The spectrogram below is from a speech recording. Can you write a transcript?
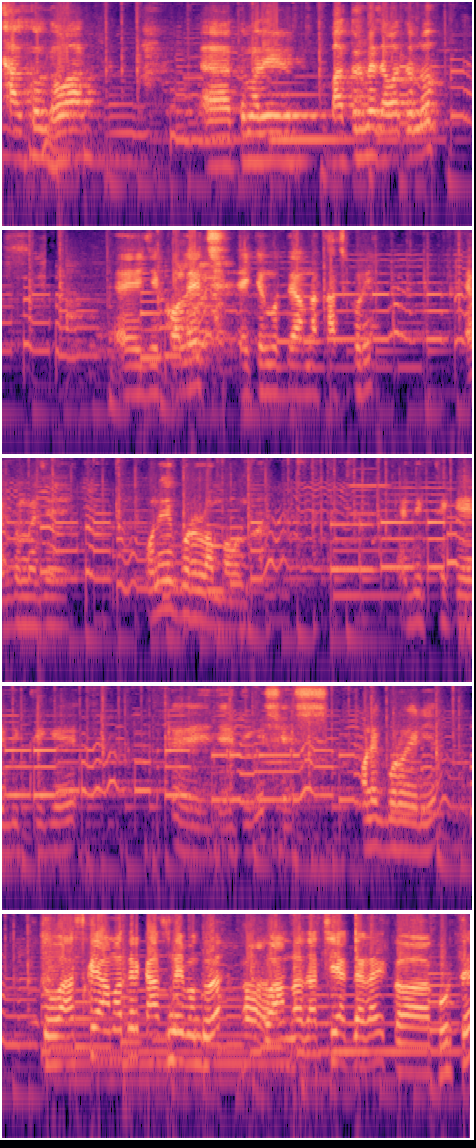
থালকল ধোয়া তোমাদের বাথরুমে যাওয়ার জন্য। এই যে কলেজ এইটার মধ্যে আমরা কাজ করি। একদম যে অনেক বড় লম্বা বন্ধুরা। এদিক থেকে এদিক থেকে এই যে এদিকে শেষ। অনেক বড় এরিয়া তো আজকে আমাদের কাজ নেই বন্ধুরা। তো আমরা যাচ্ছি এক জায়গায় ঘুরতে।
